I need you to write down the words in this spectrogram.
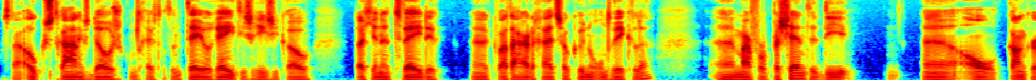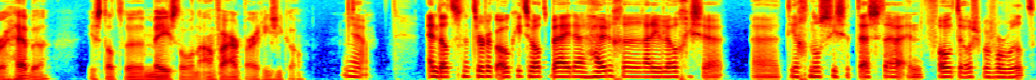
als daar ook stralingsdozen komt, geeft dat een theoretisch risico dat je een tweede eh, kwaadaardigheid zou kunnen ontwikkelen. Eh, maar voor patiënten die eh, al kanker hebben, is dat meestal een aanvaardbaar risico. Ja. En dat is natuurlijk ook iets wat bij de huidige radiologische diagnostische testen en foto's bijvoorbeeld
